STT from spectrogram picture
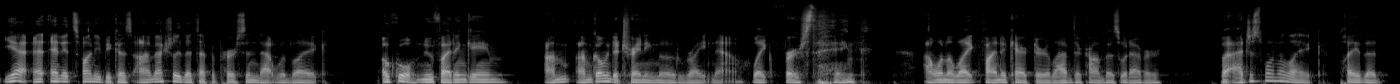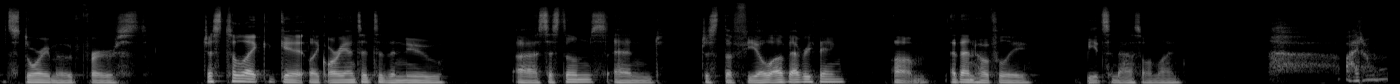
Yeah, and, and it's funny because I'm actually the type of person that would like, oh cool, new fighting game. I'm I'm going to training mode right now. Like first thing, I want to like find a character, lab their combos, whatever. But I just want to like play the story mode first, just to like get like oriented to the new uh, systems and just the feel of everything. Um, and then hopefully beat some ass online. I don't.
